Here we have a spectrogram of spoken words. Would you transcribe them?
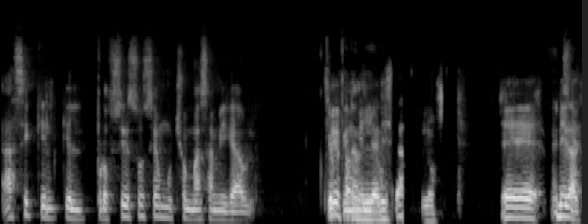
hace que el, que el proceso sea mucho más amigable. Sí. Eh, mira,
